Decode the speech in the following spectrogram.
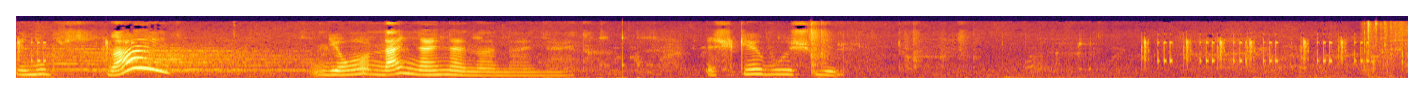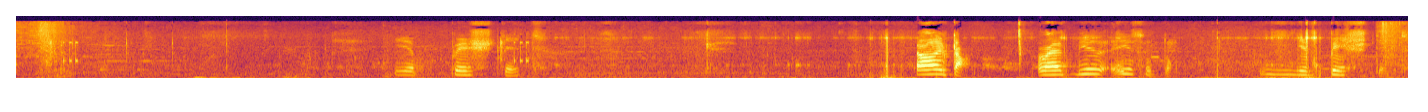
Noobs. Nein! Jo, nein, nein, nein, nein, nein, nein. Ich gehe, wo ich will. Ihr bestet. Alta. Maar is het toch. Je best het.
